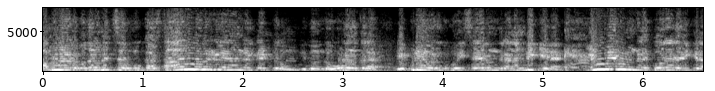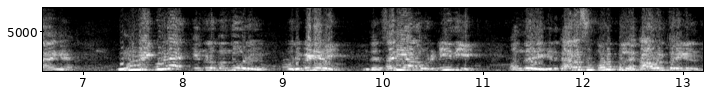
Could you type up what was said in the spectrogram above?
தமிழ்நாடு முதலமைச்சர் மு க ஸ்டாலின் அவர்களை நாங்கள் கேட்கிறோம். இது இந்த ஊடகத்துல எப்படி அவருக்கு போய் சேருங்கிற நம்பிக்கையில இன்றையும் எங்களை போராட வைக்கிறாங்க. இன்றைக்குள்ள எங்களுக்கு வந்து ஒரு ஒரு விடுவை இந்த சரியான ஒரு நீதியை வந்து இதுக்கு அரசு பொறுப்பு இல்ல. காவல்துறையில்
